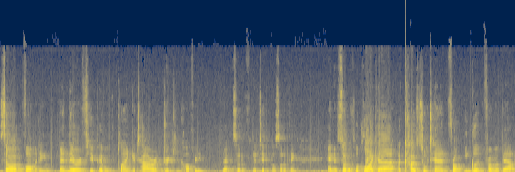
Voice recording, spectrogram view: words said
so I'm vomiting. And there are a few people playing guitar and drinking coffee, that sort of the typical sort of thing. And it sort of looked like a, a coastal town from England from about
